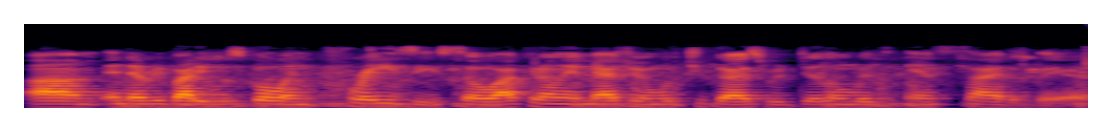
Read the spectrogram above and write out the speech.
um, and everybody was going crazy. So I can only imagine what you guys were dealing with inside of there.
